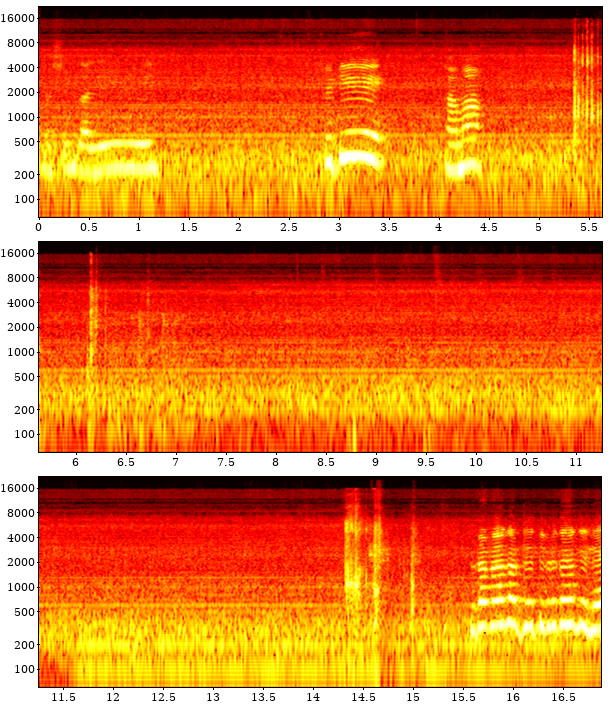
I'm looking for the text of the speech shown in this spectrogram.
मशीन झाली. सिटी थांबा. तुला काय करते? तिकडे काय गेले?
